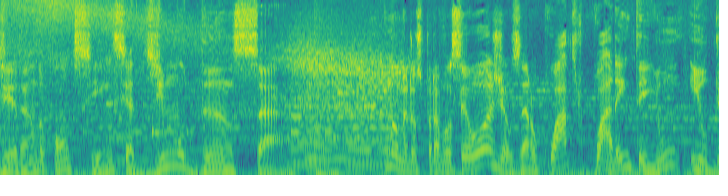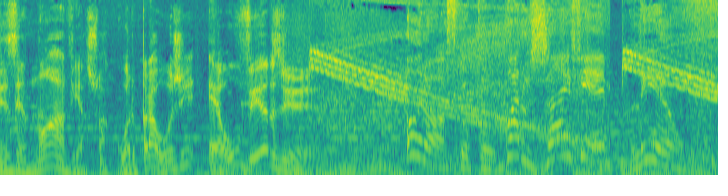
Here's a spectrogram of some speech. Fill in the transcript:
gerando consciência de mudança. Números para você hoje é o 04, 41 e o 19. A sua cor para hoje é o verde. Horóscopo Guarujá FM. Leão.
